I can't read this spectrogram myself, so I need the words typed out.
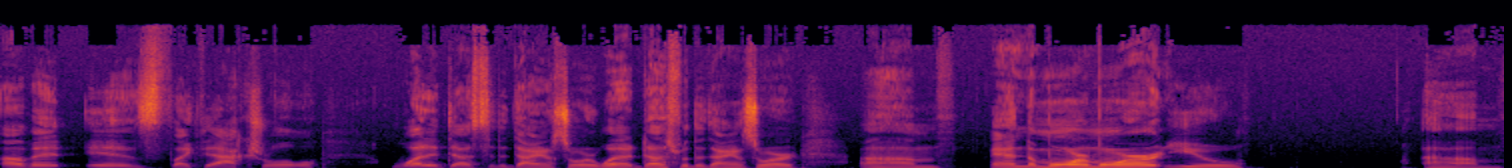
of it is like the actual what it does to the dinosaur, what it does for the dinosaur. Um, and the more and more you um,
